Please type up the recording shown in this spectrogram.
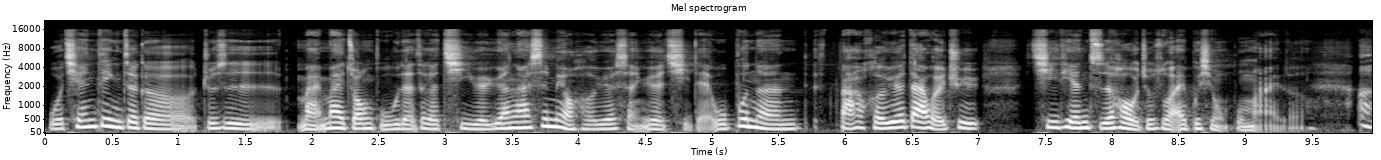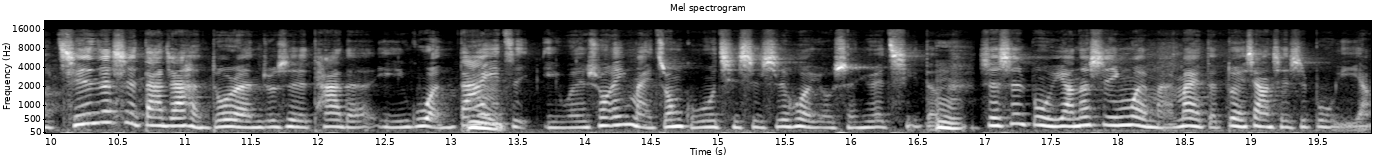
我签订这个就是买卖中古屋的这个契约，原来是没有合约审阅期的。我不能把合约带回去七天之后就说，哎、欸，不行，我不买了。嗯，其实这是大家很多人就是他的疑问，大家一直以为说，哎、买中古屋其实是会有审阅期的，嗯，其实是不一样。那是因为买卖的对象其实是不一样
